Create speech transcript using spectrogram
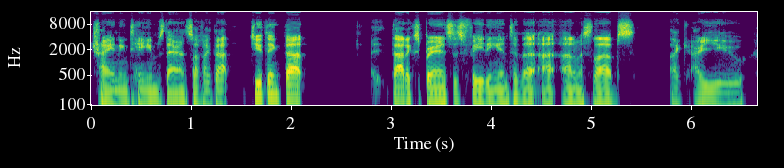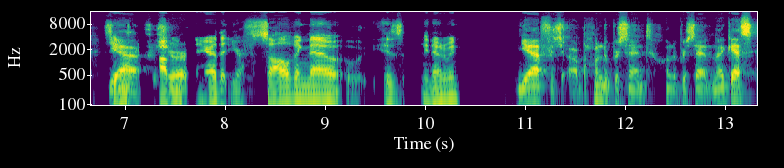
training teams there and stuff like that. Do you think that that experience is feeding into the uh, Animis Labs like, are you seeing yeah, for sure. there that you're solving now? Is you know what I mean? Yeah, for sure, hundred percent, hundred percent. And I guess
